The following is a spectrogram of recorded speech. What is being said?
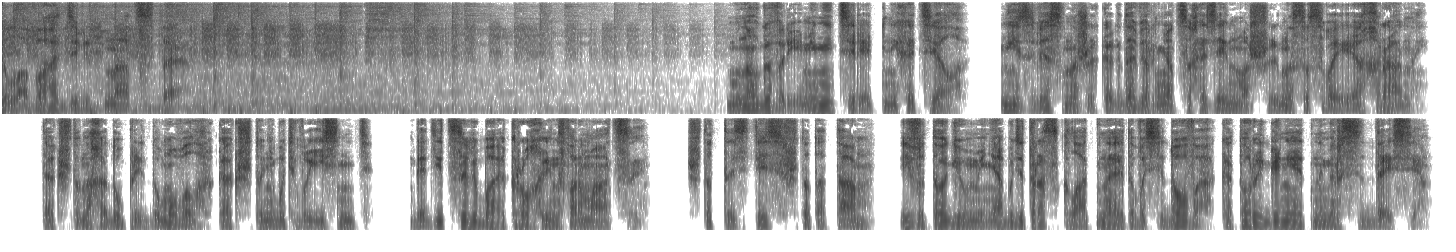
Глава 19 Много времени терять не хотел. Неизвестно же, когда вернется хозяин машины со своей охраной. Так что на ходу придумывал, как что-нибудь выяснить. Годится любая кроха информации. Что-то здесь, что-то там. И в итоге у меня будет расклад на этого Седова, который гоняет на Мерседесе.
